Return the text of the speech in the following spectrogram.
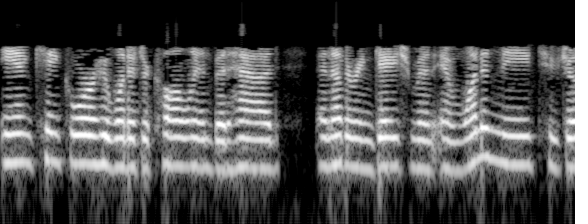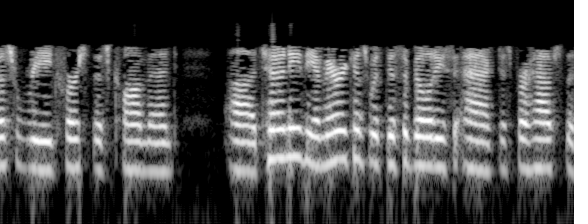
Ann Kinkor who wanted to call in but had another engagement and wanted me to just read first this comment. Uh, Tony, the Americans with Disabilities Act is perhaps the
